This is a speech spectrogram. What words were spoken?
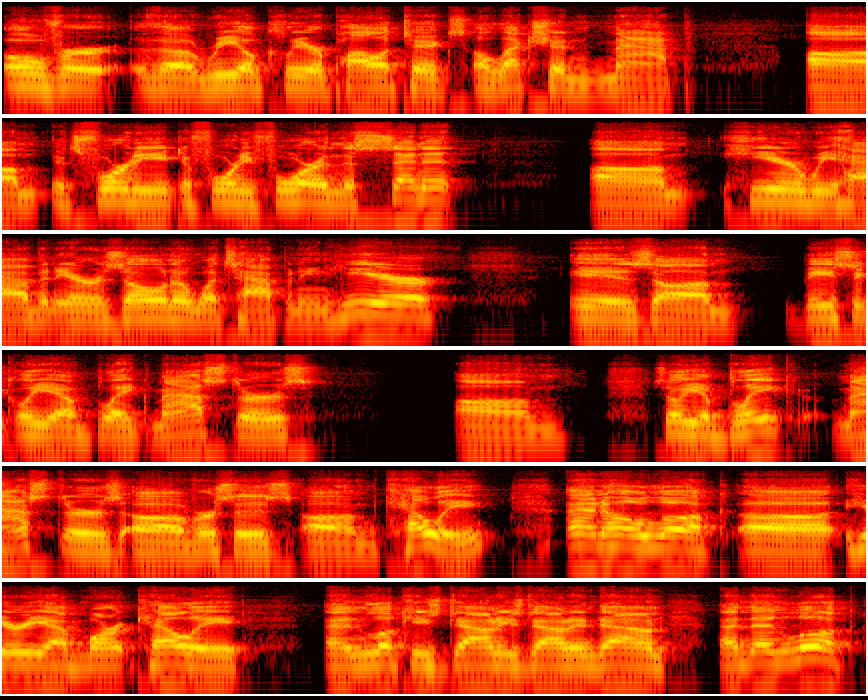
over the Real Clear Politics election map. Um, it's 48 to 44 in the Senate. Um, here we have in Arizona, what's happening here is um, basically have Blake Masters. Um, so you have Blake Masters uh, versus um, Kelly. And oh, look, uh, here you have Mark Kelly. And look, he's down, he's down and down. And then look,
